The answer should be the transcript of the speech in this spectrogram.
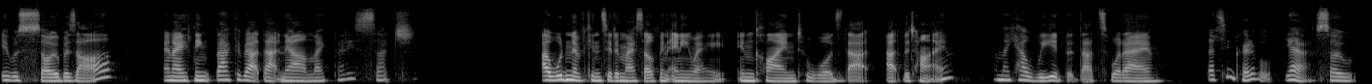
It was so bizarre. And I think back about that now, I'm like, that is such I wouldn't have considered myself in any way inclined towards that at the time. I'm like, how weird that that's what I. That's incredible. Yeah, so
